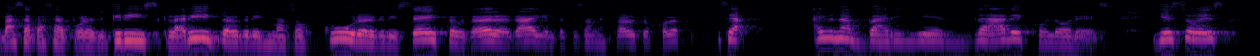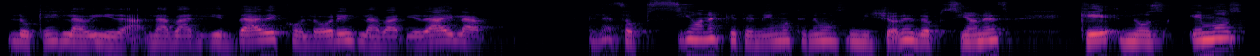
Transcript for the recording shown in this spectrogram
vas a pasar por el gris clarito, el gris más oscuro, el gris esto, y empezás a mezclar otros colores. O sea, hay una variedad de colores y eso es lo que es la vida, la variedad de colores, la variedad y la, las opciones que tenemos, tenemos millones de opciones que nos hemos,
